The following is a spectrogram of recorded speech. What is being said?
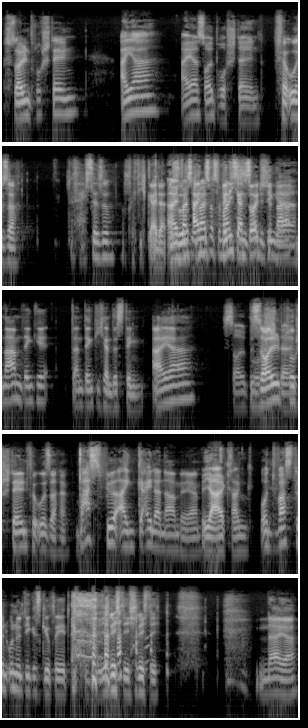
Sollenbruchstellen, Eier Eier Sollbruchstellen. verursacht. Das heißt ja so? Richtig geil. Ah, ich weiß- ich weiß, was du wenn meinst, ich an dieses alte deutsche Ding, Na ja. Namen denke, dann denke ich an das Ding. Eier Sollbruchstellen. Verursacher. Was für ein geiler Name, ja. Ja, krank. Und was für ein unnötiges Gerät. richtig, richtig. Naja,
